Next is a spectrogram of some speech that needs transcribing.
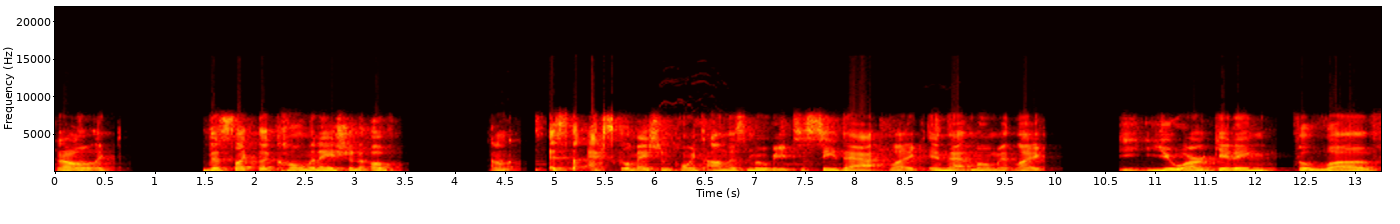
I don't know like that's like the culmination of I don't know it's the exclamation point on this movie to see that like in that moment like you are getting the love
